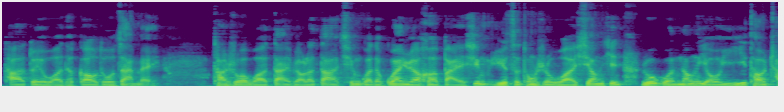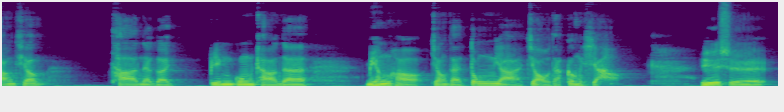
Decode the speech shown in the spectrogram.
他对我的高度赞美。他说我代表了大清国的官员和百姓。与此同时，我相信，如果能有一套长枪。他那个兵工厂的名号将在东亚叫得更响。于是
